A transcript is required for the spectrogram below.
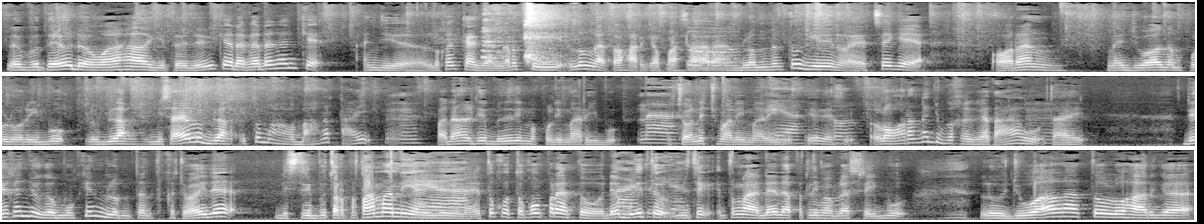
Dapetnya udah mahal gitu. Jadi kadang-kadang kan kayak anjir lu kan kagak ngerti lu nggak tahu harga pasaran. Belum tentu gini lah kayak orang ngejual enam puluh ribu lu bilang bisa ya lu bilang itu mahal banget tai. Padahal dia beli lima puluh lima ribu. Nah. cuma lima ribu. Iya, iya gak betul. sih lo orang kan juga kagak tahu tai dia kan juga mungkin belum tentu kecuali dia distributor pertama nih yang Iya. gini nah itu kutu kupret tuh. Dia Nah, beli itu tuh. dia. itu lah dia dapat lima belas ribu. Lu jual lah tuh lu harga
